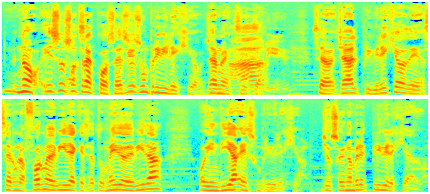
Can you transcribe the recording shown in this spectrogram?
No, eso es otra cosa, eso es un privilegio, ya no ah, existe. Ah, bien. O sea, ya el privilegio de hacer una forma de vida que sea tu medio de vida, hoy en día es un privilegio. Yo soy un hombre privilegiado.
